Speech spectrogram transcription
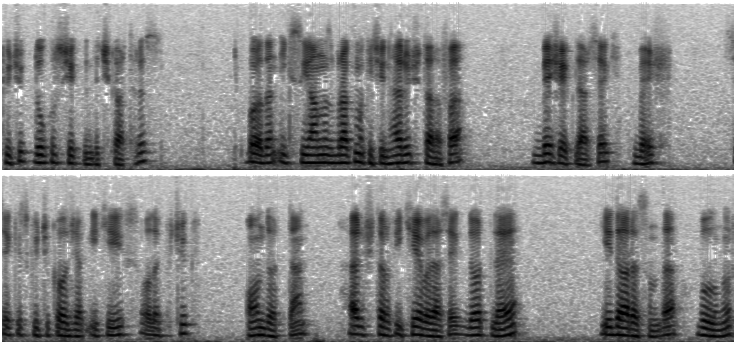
küçük 9 şeklinde çıkartırız. Buradan x'i yalnız bırakmak için her üç tarafa 5 eklersek 5 8 küçük olacak 2x o da küçük 14'ten her üç tarafı 2'ye bölersek 4 ile 7 arasında bulunur.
